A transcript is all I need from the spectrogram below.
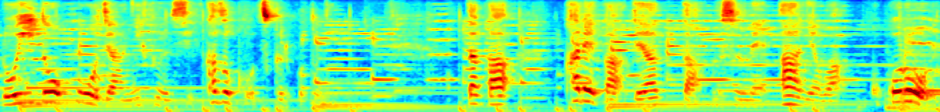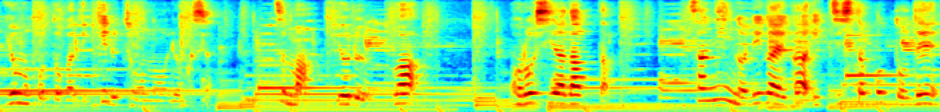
ロイド・フォージャーに扮し家族を作ること。にだが彼が出会った娘アーニャは心を読むことができる超能力者。妻夜は殺し屋だった。3人の利害が一致したことで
